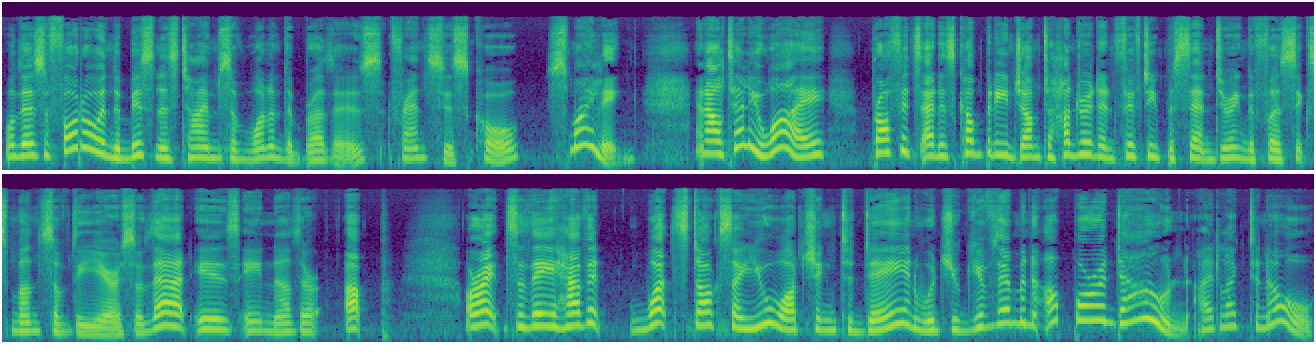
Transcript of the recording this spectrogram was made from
Well, there's a photo in the Business Times of one of the brothers, Francis Koh, smiling. And I'll tell you why. Profits at his company jumped 150% during the first six months of the year. So that is another up. All right, so there you have it. What stocks are you watching today, and would you give them an up or a down? I'd like to know.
